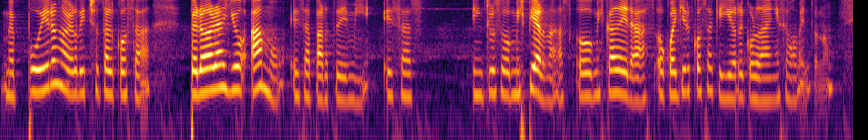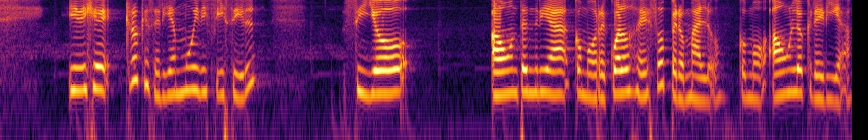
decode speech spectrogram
Me pudieron haber dicho tal cosa, pero ahora yo amo esa parte de mí, esas incluso mis piernas o mis caderas o cualquier cosa que yo recordaba en ese momento, ¿no? Y dije, creo que sería muy difícil si yo aún tendría como recuerdos de eso, pero malo, como aún lo creería.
